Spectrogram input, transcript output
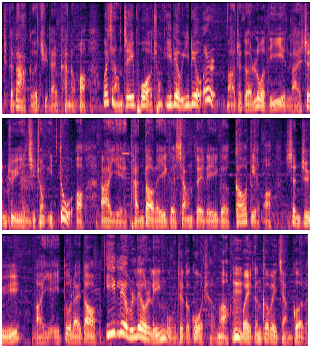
这个大格局来看的话，我想这一波啊，从一六一六二啊这个落底以来，甚至于其中一度哦啊也谈到了一个相对的一个高点哦，甚至于啊也一度来到一六六零五这个过程啊，我也跟各位讲过了。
